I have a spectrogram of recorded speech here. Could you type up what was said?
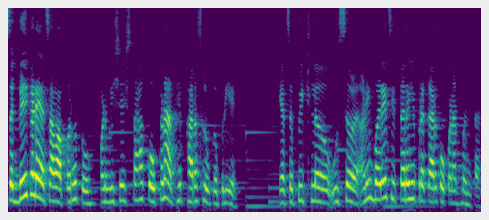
सगळीकडे याचा वापर होतो पण विशेषतः कोकणात हे फारच लोकप्रिय आहे. याचं पिठलं उसळ आणि बरेच इतरही प्रकार कोकणात बनतात.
